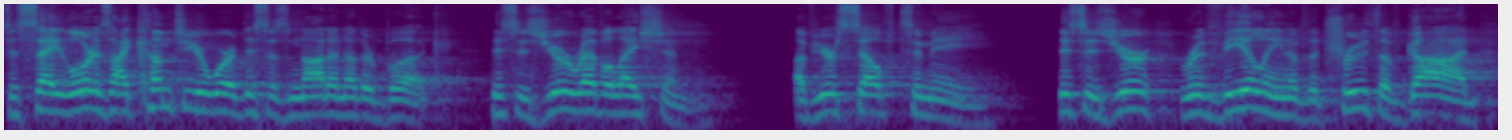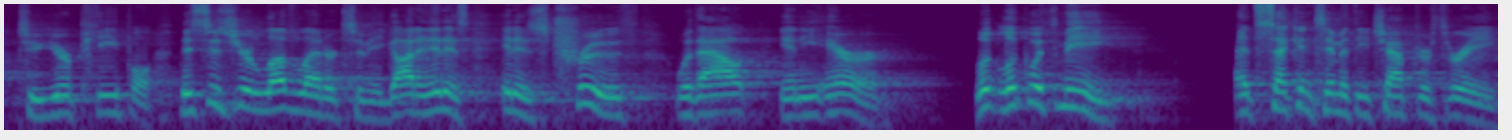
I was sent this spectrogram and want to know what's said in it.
To say, Lord, as I come to your Word, this is not another book. This is your revelation of yourself to me. This is your revealing of the truth of God to your people. This is your love letter to me, God, and it is, it is truth without any error. Look, look with me at 2 Timothy chapter 3.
